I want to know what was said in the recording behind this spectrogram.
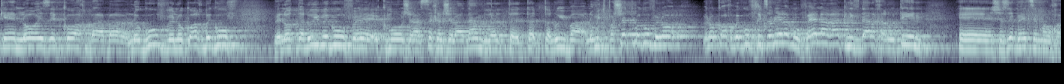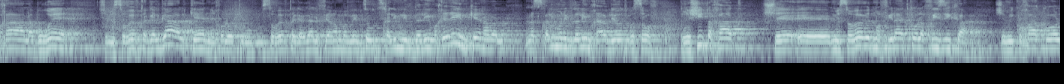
כן, לא איזה כוח, ב, ב, לא גוף ולא כוח בגוף ולא תלוי בגוף כמו שהשכל של האדם ת, ת, תלוי ב... לא מתפשט בגוף ולא, ולא כוח בגוף חיצוני לגוף אלא רק נבדל לחלוטין שזה בעצם ההוכחה לבורא שמסובב את הגלגל, כן, יכול להיות שהוא מסובב את הגלגל לפי הרמב"ם באמצעות זכלים נבדלים אחרים, כן, אבל לזכלים הנבדלים חייב להיות בסוף ראשית אחת שמסובבת, מפעילה את כל הפיזיקה, שמכוחה הכל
